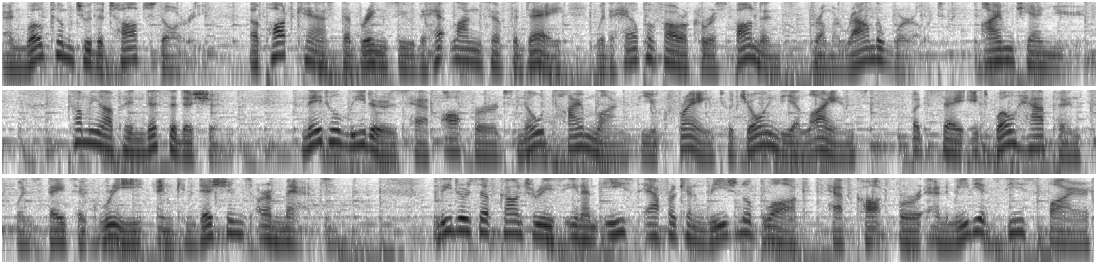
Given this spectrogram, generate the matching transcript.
and welcome to The Top Story, a podcast that brings you the headlines of the day with the help of our correspondents from around the world. I'm Tian Yu. Coming up in this edition, NATO leaders have offered no timeline for Ukraine to join the alliance, but say it will happen when states agree and conditions are met. Leaders of countries in an East African regional bloc have called for an immediate ceasefire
